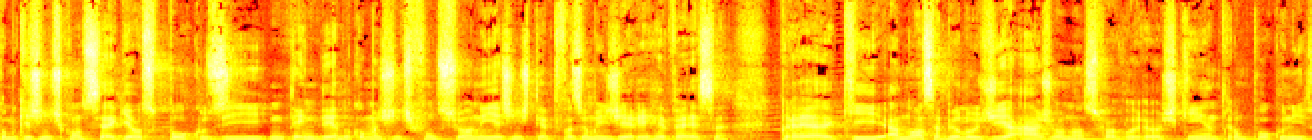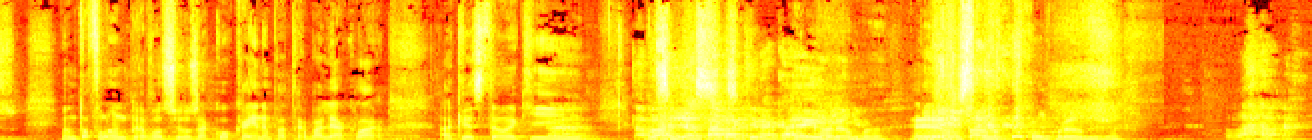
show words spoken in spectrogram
Como que a gente consegue aos poucos ir entendendo como a gente funciona e a gente tenta fazer uma engenharia reversa para que a nossa biologia haja ao nosso favor. Eu acho que entra um pouco nisso. Eu não tô falando para você usar cocaína para trabalhar, claro. A questão é que Tava, você já precisa- tava aqui na carreirinha. Caramba. É, eu tava comprando já. Lá,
